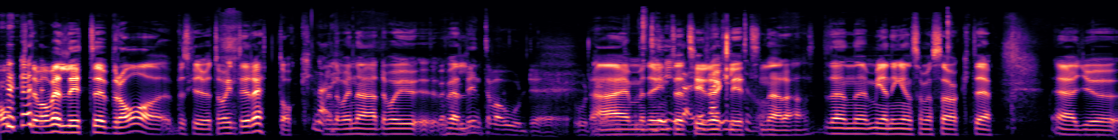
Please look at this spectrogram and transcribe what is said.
Och det var väldigt eh, bra beskrivet. Det var inte rätt dock. Nej. Men det var ju nära, det var ju eh, Det väldigt inte vara ord, eh, ord Nej men det är inte tillräckligt inte nära. Den meningen som jag sökte är ju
